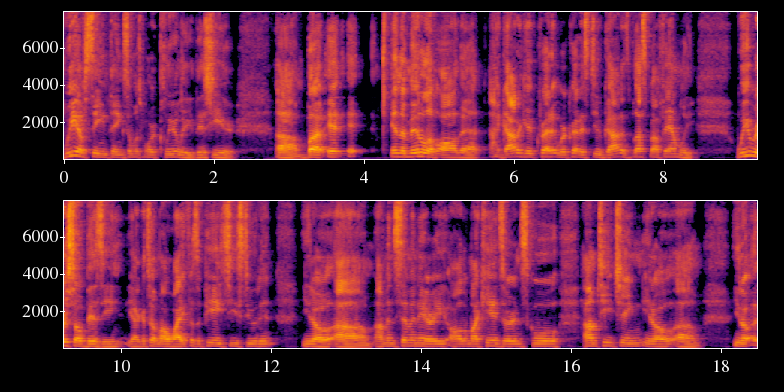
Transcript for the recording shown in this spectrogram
we have seen things so much more clearly this year. Um, but it, it in the middle of all that, I got to give credit where credit's due. God has blessed my family. We were so busy. Yeah, I can tell my wife is a PhD student. You know, um, I'm in seminary. All of my kids are in school. I'm teaching. You know, um, you know,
